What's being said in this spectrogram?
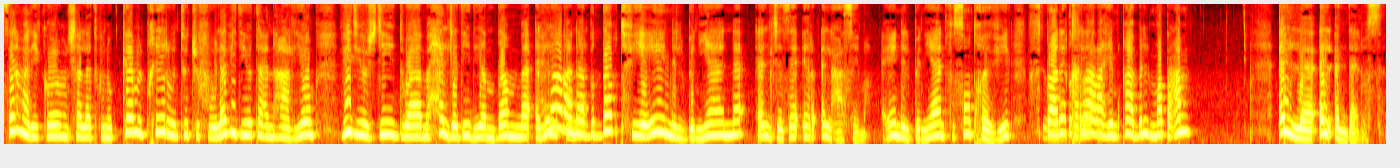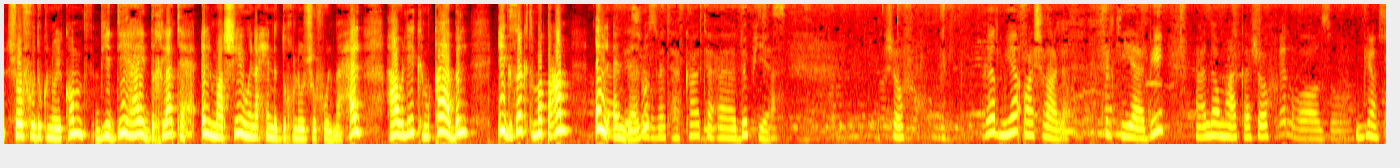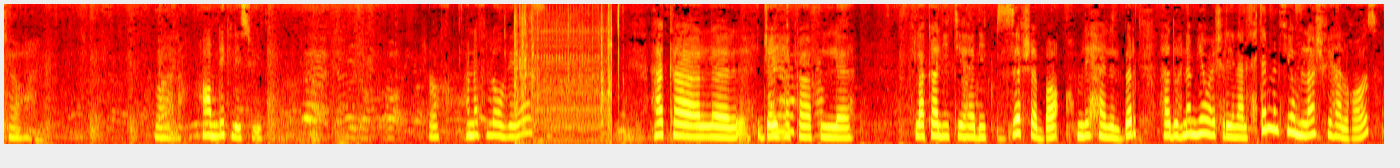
السلام عليكم. إن شاء الله تكونوا كامل بخير وأنتم تشوفوا la vidéo تاع نهار اليوم. فيديو جديد ومحل جديد ينضم هنا رانا بالضبط في عين البنيان الجزائر العاصمة. عين البنيان في centre ville في الطريق دخله راهي مقابل مطعم الأندلس. شوفوا دوك نوريكم بيدي هاي الدخلة تاع ال marché وين رايحين ندخلوا نشوفوا المحل. هاوليك مقابل exact مطعم الأندلس. هكا تاع deux pièces شوف. غير مية وعشرة آلاف. في الكيابي عندهم هكا شوف. bien sûr voilà هام ليك les sweats شوف هنا في لوفيس هكا جاي هكا في في la qualité هذه بزاف شابة. مليحة للبرد. هادو هنا مية وعشرين الف حتى من فيهم لاش فيها الغاز.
